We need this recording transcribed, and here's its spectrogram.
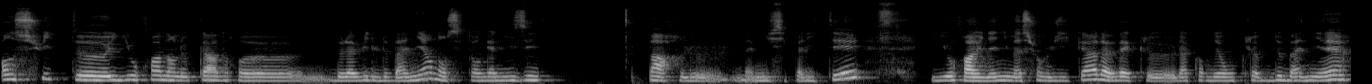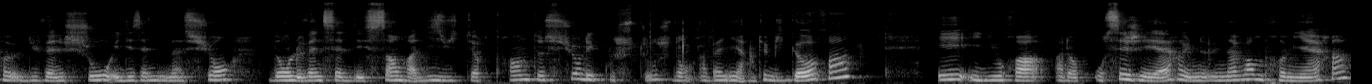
Ensuite, euh, il y aura dans le cadre euh, de la ville de Bagnères, dont c'est organisé par la municipalité, il y aura une animation musicale avec l'accordéon club de Bagnères, euh, du vin chaud et des animations, dont le 27 décembre à 18h30 sur les Coustous, dont à Bagnères de Bigorre. Et il y aura alors au CGR une avant-première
